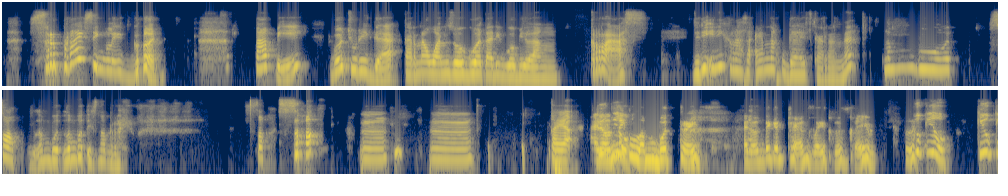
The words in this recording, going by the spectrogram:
surprisingly good tapi gue curiga karena Wanzo gue tadi gue bilang keras jadi ini kerasa enak guys karena lembut. Soft lembut lembut is not the right word. so soft. Mm, mm, kayak I don't think lembut trade. I don't think it translates the same. QQ, QQ,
